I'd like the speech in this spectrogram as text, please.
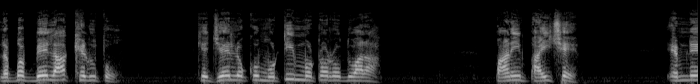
લગભગ બે લાખ ખેડૂતો કે જે લોકો મોટી મોટરો દ્વારા પાણી પાય છે, એમને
